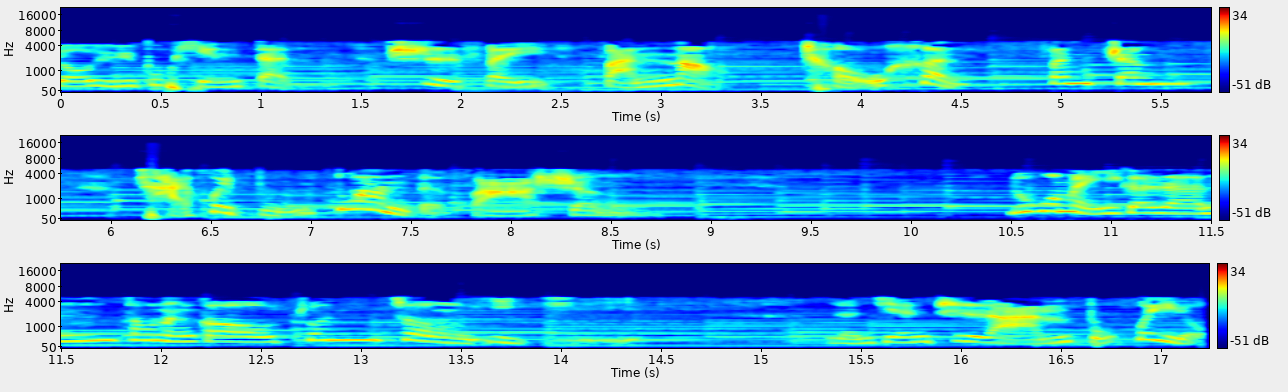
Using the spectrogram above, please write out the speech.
由于不平等，是非、烦恼、仇恨、纷争才会不断的发生。如果每一个人都能够尊重一己，人间自然不会有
